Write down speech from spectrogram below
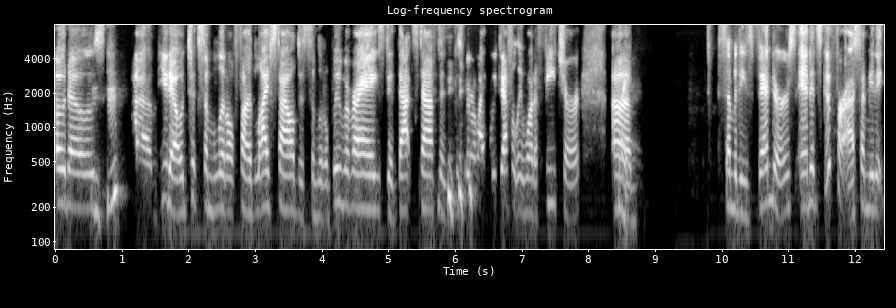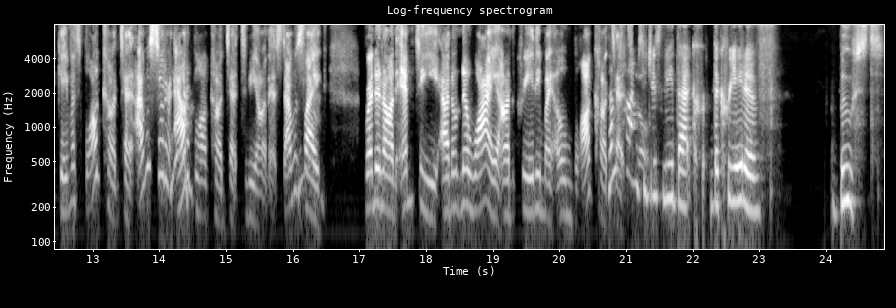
photos. Mm-hmm. Um, you know, took some little fun lifestyle, did some little boomerangs, did that stuff because we were like, we definitely want to feature. Um, right some of these vendors and it's good for us i mean it gave us blog content i was sort of yeah. out of blog content to be honest i was yeah. like running on empty. I don't know why on creating my own blog content sometimes so. you just need that cr- the creative boost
